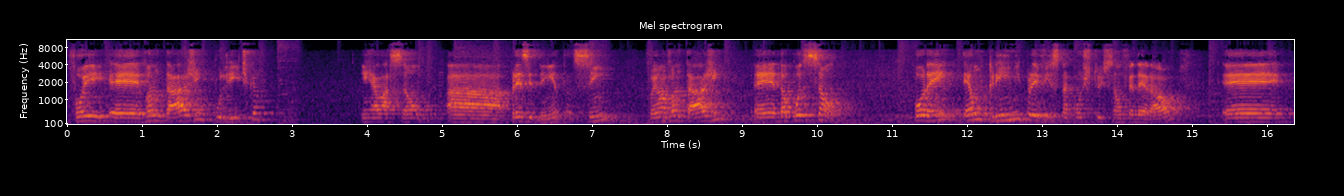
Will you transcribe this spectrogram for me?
Foi é, vantagem política em relação à presidenta, sim, foi uma vantagem é, da oposição. Porém, é um crime previsto na Constituição Federal, é,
